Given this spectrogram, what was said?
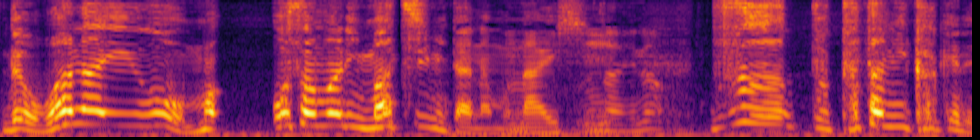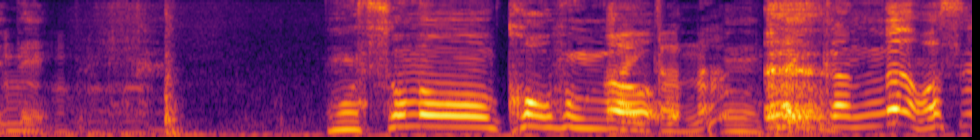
でも、笑いを、ま、収まり待ちみたいなのもないし、ずーっと畳みかけれて、もうその興奮が、快感な、うん、快感が忘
